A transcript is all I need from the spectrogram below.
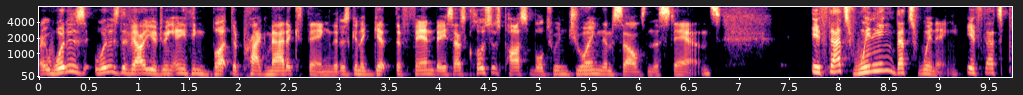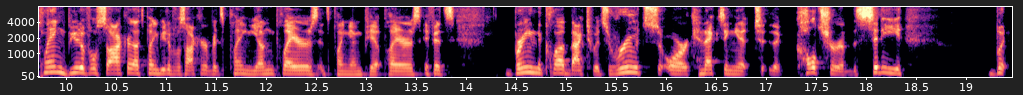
Right? What is what is the value of doing anything but the pragmatic thing that is going to get the fan base as close as possible to enjoying themselves in the stands? If that's winning that's winning. If that's playing beautiful soccer that's playing beautiful soccer. If it's playing young players it's playing young players. If it's bringing the club back to its roots or connecting it to the culture of the city but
